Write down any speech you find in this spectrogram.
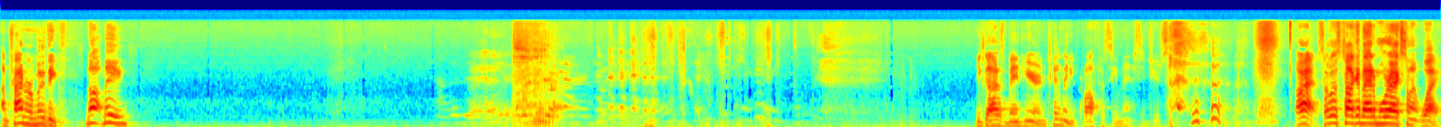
I'm trying to remove the not me. You guys have been hearing too many prophecy messages. All right, so let's talk about a more excellent way.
